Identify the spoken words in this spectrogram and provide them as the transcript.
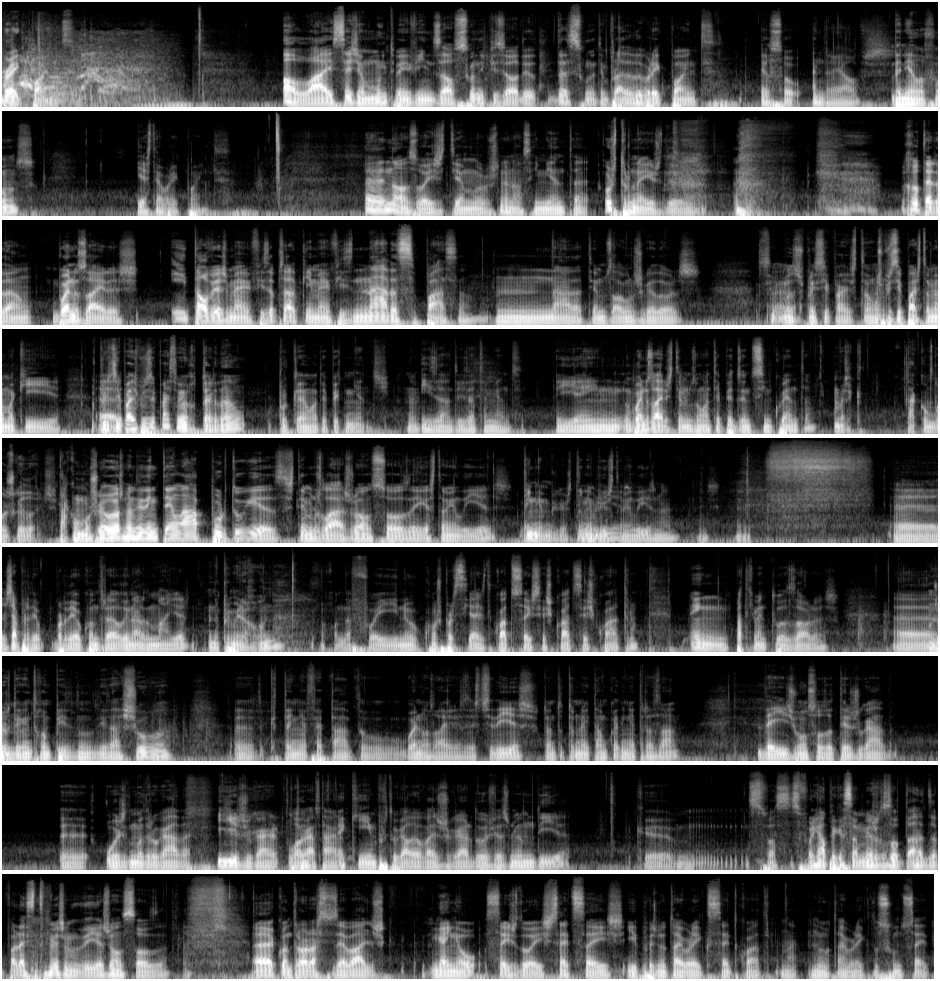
Breakpoint. Olá e sejam muito bem-vindos ao segundo episódio da segunda temporada do Breakpoint. Eu sou André Alves Daniel Afonso. e este é o Breakpoint. Ah, nós hoje temos na nossa emenda os torneios de Roterdão, Buenos Aires e talvez Memphis, apesar de que em Memphis nada se passa, nada, temos alguns jogadores. Sim, Ah, mas os principais estão. Os principais estão mesmo aqui Os principais, principais estão em Roterdão, porque é um ATP 500. Né? Exato, exatamente. E em Buenos Aires temos um ATP 250. Mas é que está com bons jogadores. Está com bons jogadores na medida em que tem lá portugueses. Temos lá João Souza e Gastão Elias. Tínhamos Gastão Tínhamos Elias. Gastão Elias, não é? Eh, já perdeu. Perdeu contra Leonardo Maier. Na primeira ronda. A ronda foi no- com os parciais de 4-6, 6-4, 6-4. Em praticamente duas horas. Um jogo que teve interrompido no dia da chuva, eh, que tem afetado o Buenos Aires estes dias. Portanto, o torneio está um bocadinho atrasado. Daí João Souza ter jogado eh, hoje de madrugada e ir jogar logo à Portanto, tarde. Aqui em Portugal ele vai jogar duas vezes no mesmo dia. Que hum, se, se forem a aplicação meus resultados, aparece no mesmo dia João Souza ah, contra o Horácio Zé Balhos ganhou 6-2, 7-6 e depois no tiebreak 7-4, não é? no tiebreak do segundo set.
